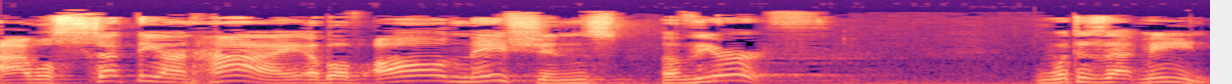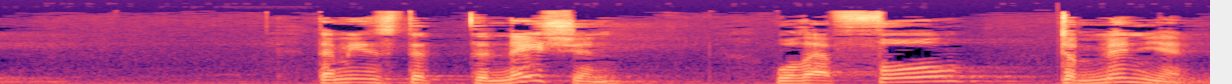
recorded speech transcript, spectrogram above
I will set thee on high above all nations of the earth. What does that mean? That means that the nation will have full dominion.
